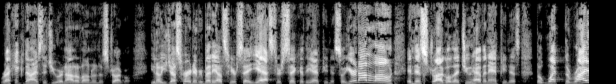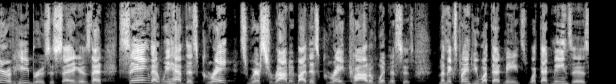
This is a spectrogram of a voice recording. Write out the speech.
Recognize that you are not alone in the struggle. You know, you just heard everybody else here say, yes, they're sick of the emptiness. So you're not alone in this struggle that you have an emptiness. But what the writer of Hebrews is saying is that seeing that we have this great, we're surrounded by this great cloud of witnesses. Let me explain to you what that means. What that means is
